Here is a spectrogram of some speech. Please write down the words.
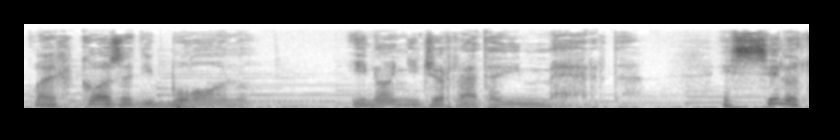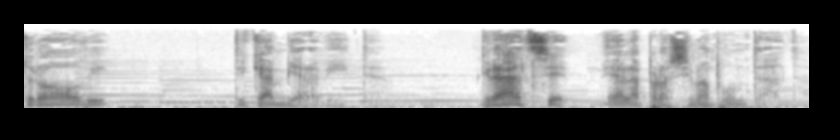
qualcosa di buono in ogni giornata di merda. E se lo trovi, ti cambia la vita. Grazie e alla prossima puntata.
